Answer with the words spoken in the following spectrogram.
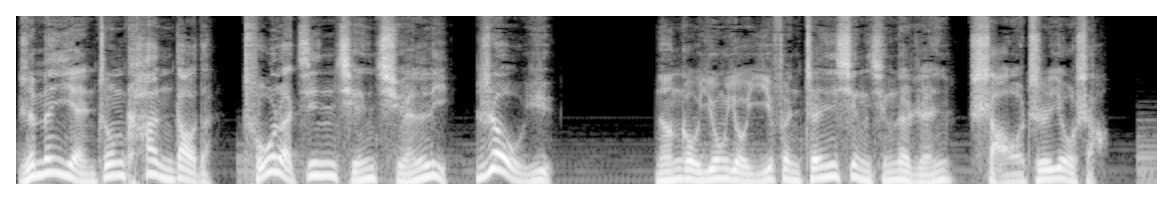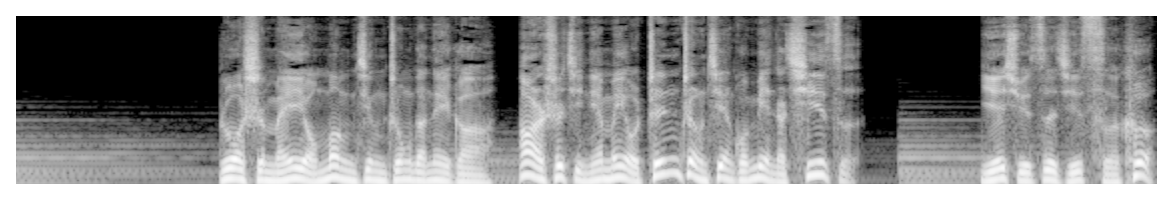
人们眼中看到的除了金钱、权力、肉欲，能够拥有一份真性情的人少之又少。若是没有梦境中的那个二十几年没有真正见过面的妻子，也许自己此刻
